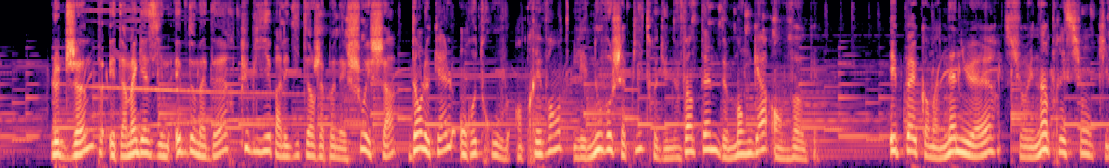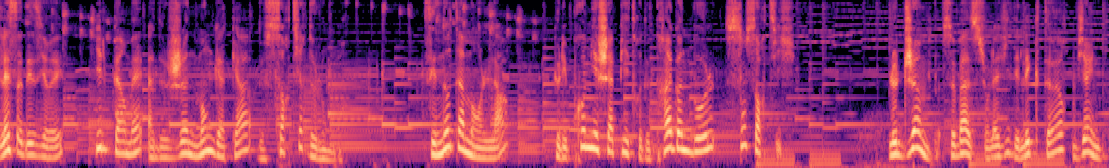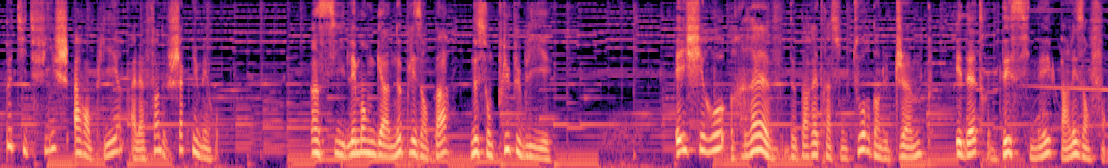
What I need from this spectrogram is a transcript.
Le Jump est un magazine hebdomadaire publié par l'éditeur japonais Shueisha dans lequel on retrouve en prévente les nouveaux chapitres d'une vingtaine de mangas en vogue. Épais comme un annuaire, sur une impression qui laisse à désirer, il permet à de jeunes mangaka de sortir de l'ombre. C'est notamment là que les premiers chapitres de Dragon Ball sont sortis. Le Jump se base sur l'avis des lecteurs via une petite fiche à remplir à la fin de chaque numéro. Ainsi, les mangas ne plaisant pas ne sont plus publiés. Eiichiro rêve de paraître à son tour dans le Jump et d'être dessiné par les enfants.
